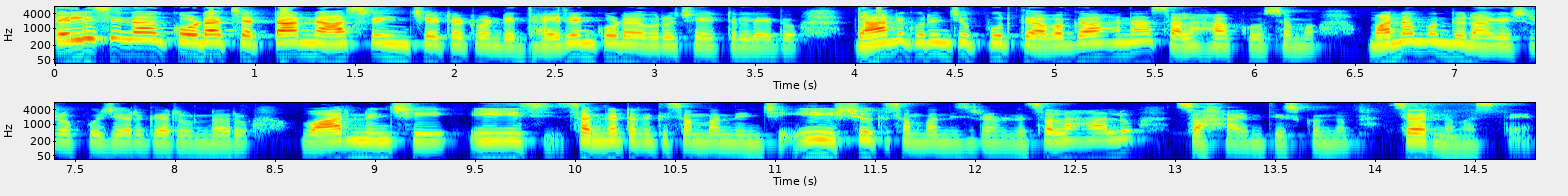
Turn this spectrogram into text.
తెలిసినా కూడా చట్టాన్ని ఆశ్రయించేటటువంటి ధైర్యం కూడా ఎవరు చేయటం లేదు దాని గురించి పూర్తి అవగాహన సలహా కోసము. మన ముందు నాగేశ్వర పూజారి గారు ఉన్నారు. వారి నుంచి ఈ సంఘటనకి సంబంధించి ఈ ఇష్యూకి సంబంధించినటువంటి సలహాలు సహాయం తీసుకుందాం. సార్ నమస్తే.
